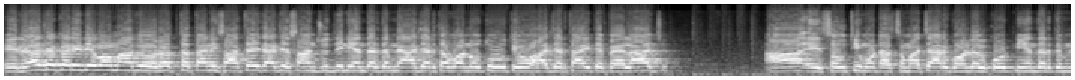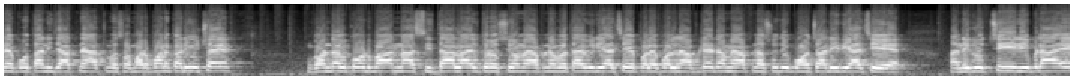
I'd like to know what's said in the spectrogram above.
એ રદ કરી દેવામાં આવ્યો. રદ થતાની સાથે જ આજે સાંજ સુધીની અંદર તેમને હાજર થવાનું હતું. તેઓ હાજર થાય તે પહેલા જ આ એ સૌથી મોટા સમાચાર ગોંડલ કોર્ટની અંદર તેમણે પોતાની જાતને આત્મસમર્પણ કર્યું છે. ગોંડલ કોર્ટ બહારના સીધા લાઈવ દ્રશ્યો અમે આપને બતાવી રહ્યા છીએ. પળે પળના અપડેટ અમે આપના સુધી પહોંચાડી રહ્યા છીએ. અનિરુચિ રીબડાએ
